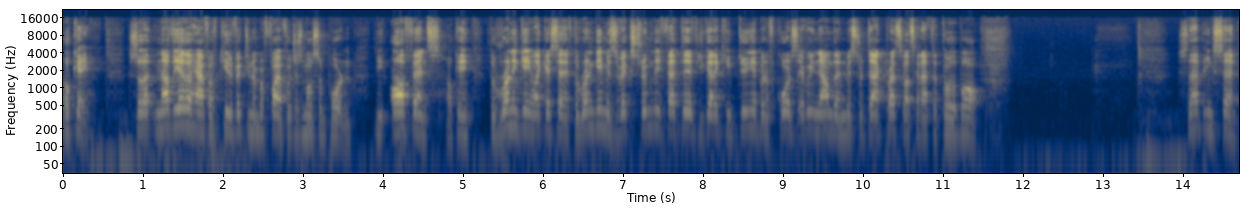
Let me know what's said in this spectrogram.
Okay, so that now the other half of key to victory number five, which is most important, the offense. Okay, the running game. Like I said, if the running game is extremely effective, you got to keep doing it. But of course, every now and then, Mr. Dak Prescott's gonna have to throw the ball. So that being said,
